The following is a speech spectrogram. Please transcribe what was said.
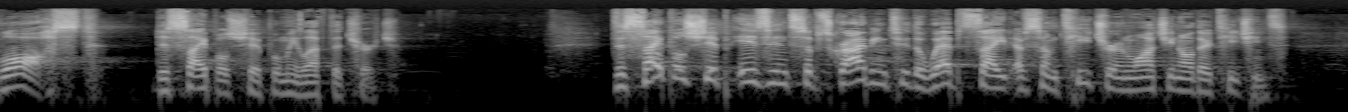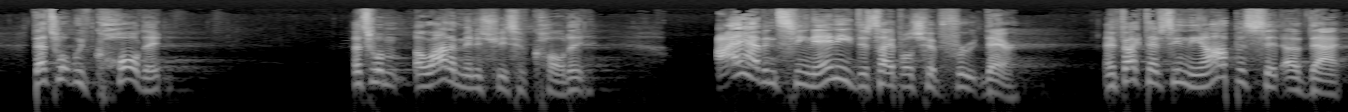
lost discipleship when we left the church. Discipleship isn't subscribing to the website of some teacher and watching all their teachings. That's what we've called it. That's what a lot of ministries have called it. I haven't seen any discipleship fruit there. In fact, I've seen the opposite of that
